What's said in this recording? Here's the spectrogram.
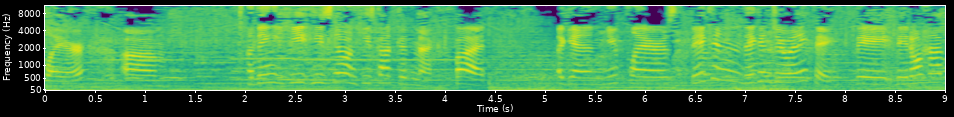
player. Um, I think he, he's known. He's got good mech, but again, new players they can they can do anything. They they don't have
